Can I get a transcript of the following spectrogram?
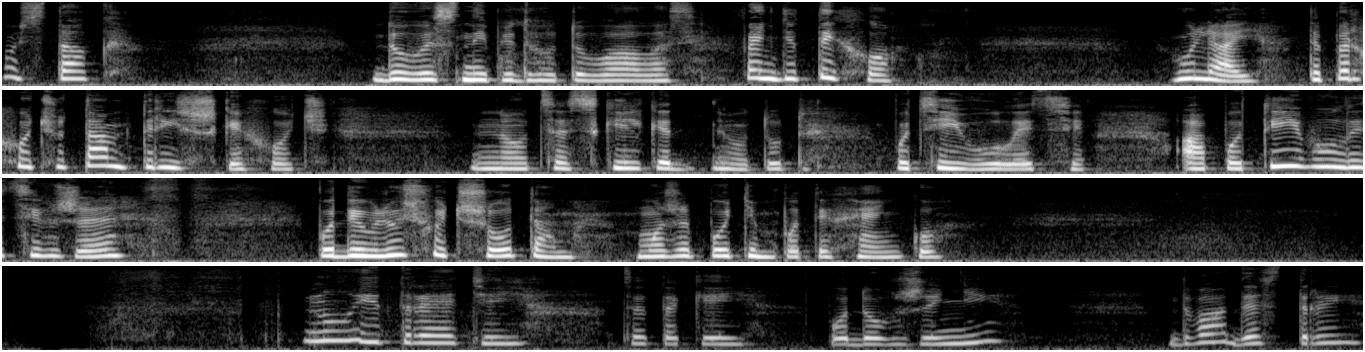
ось так. До весни підготувалась. Фенді, тихо. Гуляй. Тепер хочу там трішки хоч. Ну, це скільки ну, тут по цій вулиці. А по тій вулиці вже подивлюсь, хоч що там. Може, потім потихеньку. Ну і третій. Це такий по довжині. два, десь три,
